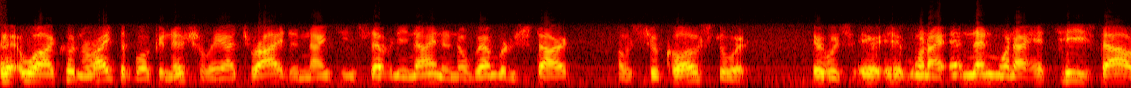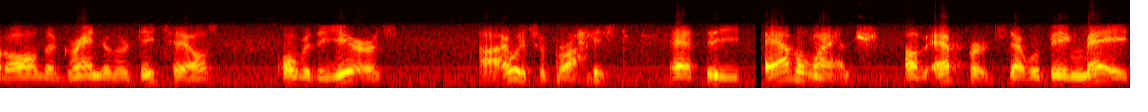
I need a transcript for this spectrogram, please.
Uh, well, I couldn't write the book initially. I tried in 1979 in November to start. I was too close to it. It was it, it, when I and then when I had teased out all the granular details over the years, I was surprised at the avalanche of efforts that were being made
